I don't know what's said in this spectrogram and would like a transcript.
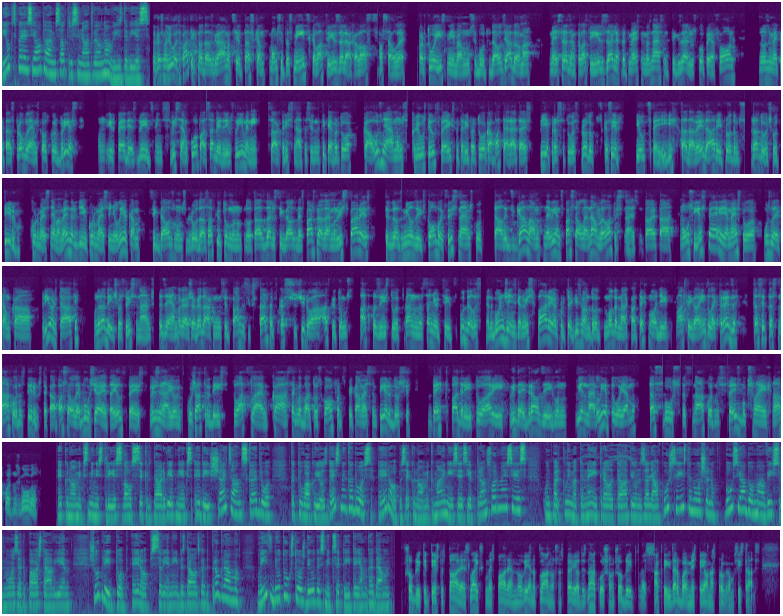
ilgtspējas jautājumus atrisināt vēl nav izdevies. Nu, kas man ļoti patīk no tās grāmatas, ir tas, ka mums ir tas mīts, ka Latvija ir zaļākā valsts pasaulē. Par to īstenībā mums būtu daudz jādomā. Mēs redzam, ka Latvija ir zaļa, bet mēs nemaz neesam tik zaļi uz kopējā fona. Tas nozīmē, ka tās problēmas kaut kur briest, un ir pēdējais brīdis viņus visām kopā sabiedrības līmenī sākt risināt. Tas ir ne tikai par to, kā uzņēmums kļūst ilgspējīgs, bet arī par to, kā patērētājs pieprasa tos produktus, kas ir ilgspējīgi. Tādā veidā arī, protams, radot šo tirgu, kur mēs ņemam enerģiju, kur mēs viņu liekam, cik daudz mums rodās atkritumu un no tās daļas, cik daudz mēs pārstrādājam un viss pārējais. Tas ir daudz milzīgs komplekss risinājums, ko tā līdz galam neviens pasaulē nav vēl atrisinājis. Un tā ir tā mūsu iespēja, ja mēs to uzliekam kā prioritāti un radīt šos risinājumus. Redzējām pagājušā gadā, ka mums ir fantastisks startups, kas širo atkritumus atpazīstot gan saņurcītas pudeles, gan buļģiņas, gan visu pārējo, kur tiek izmantot modernākā tehnoloģija, mākslīgā intelekta redze. Tas ir tas nākotnes tirgus. Tā kā pasaulē būs jāiet tā ilgspējas virzienā, jo kurš atradīs to atslēgu, kā saglabāt tos komfortus, pie kā mēs esam pieraduši, bet padarīt to arī videi draudzīgu un vienmēr lietojamu, tas būs tas nākotnes Facebook vai nākotnes Google. Ekonomikas ministrijas valsts sekretāra vietnieks Edijs Šaicāns skaidro, ka tuvākajos desmit gados Eiropas ekonomika mainīsies jeb transformēsies, un par klimata neutralitāti un zaļā kursa īstenošanu būs jādomā visu nozaru pārstāvjiem. Šobrīd top Eiropas Savienības daudzgadu programma līdz 2027. gadam šobrīd ir tieši tas pārējais laiks, ka mēs pārējām no viena plānošanas perioda uz nākošo, un šobrīd mēs aktīvi darbojamies pie jaunās programmas izstrādes.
